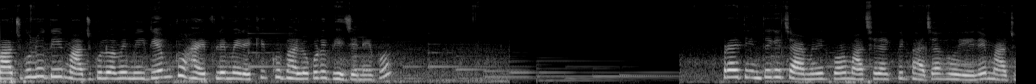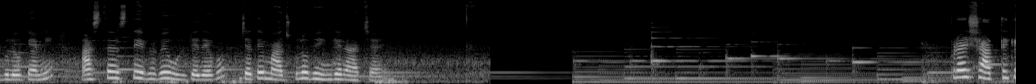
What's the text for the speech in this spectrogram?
মাছগুলো দিয়ে মাছগুলো আমি মিডিয়াম টু হাই ফ্লেমে রেখে খুব ভালো করে ভেজে নেব। প্রায় তিন থেকে চার মিনিট পর মাছের এক পিঠ ভাজা হয়ে এলে মাছগুলোকে আমি আস্তে আস্তে এভাবে উল্টে দেব, যাতে মাছগুলো ভেঙে না যায়। প্রায় সাত থেকে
